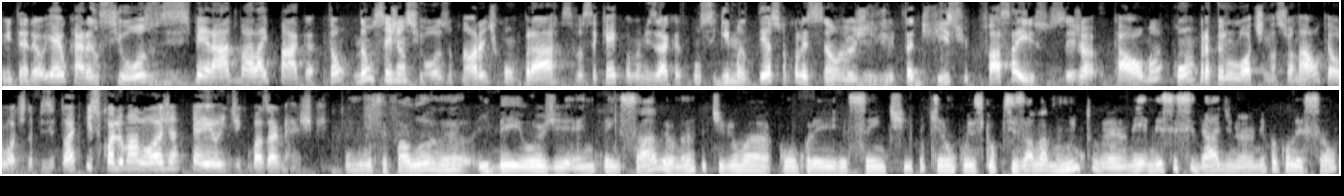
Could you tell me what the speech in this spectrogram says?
entendeu? E aí o cara ansioso, desesperado, vai lá e paga. Então, não seja ansioso, na hora de comprar, se você quer economizar, quer conseguir manter a sua coleção, e hoje tá difícil, faça isso. Seja calma, compra pelo lote nacional, que é o lote da Pizitoy, e escolhe uma loja, e aí eu indico o Bazar Magic. Como você falou, né? eBay hoje é impensável, né? Eu tive uma compra aí recente, é que eram coisas que eu precisava muito, era ne- necessidade, não era nem pra coleção,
